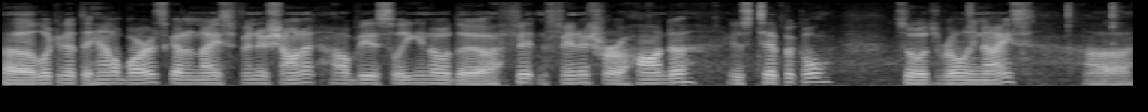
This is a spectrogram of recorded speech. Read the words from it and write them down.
Uh, looking at the handlebars, got a nice finish on it. Obviously, you know, the fit and finish for a Honda is typical, so it's really nice. Uh,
